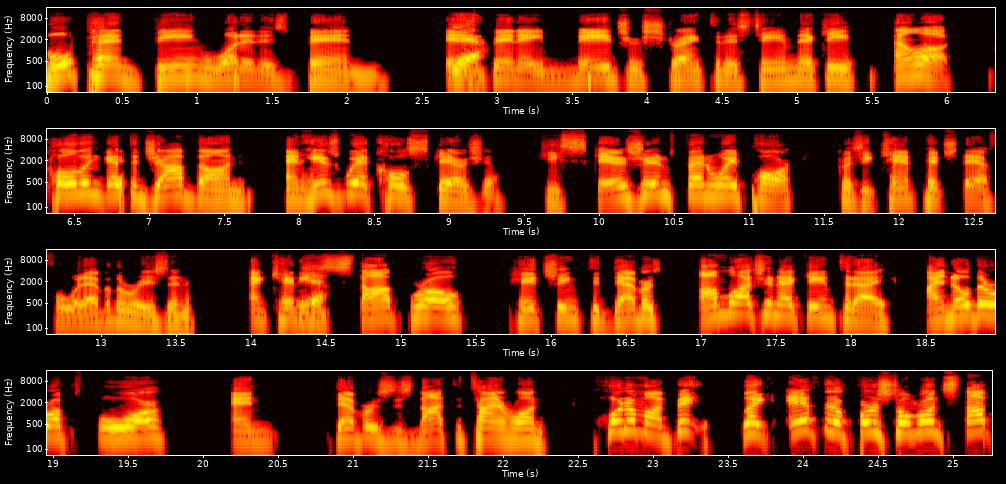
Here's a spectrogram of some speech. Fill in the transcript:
bullpen being what it has been has yeah. been a major strength to this team, Nicky. And look, Cole didn't get the job done. And here's where Cole scares you. He scares you in Fenway Park because he can't pitch there for whatever the reason. And can yeah. he stop, bro, pitching to Devers? I'm watching that game today. I know they're up four, and Devers is not the time run. Put him on. Like after the first home run, stop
